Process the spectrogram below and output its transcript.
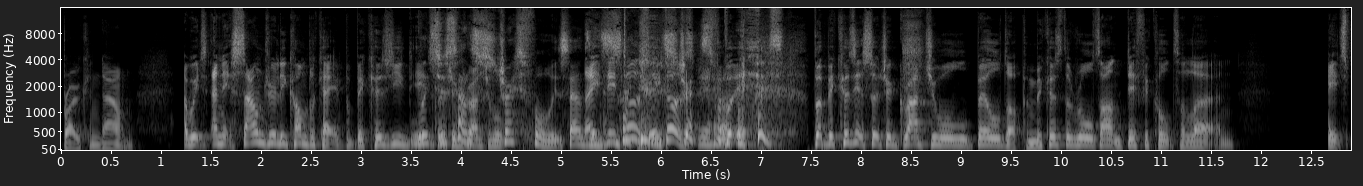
broken down uh, which and it sounds really complicated, but because you, Well, it just such a sounds gradual. stressful. It sounds It, it does, it does. But, it's, but because it's such a gradual build up and because the rules aren't difficult to learn, it's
